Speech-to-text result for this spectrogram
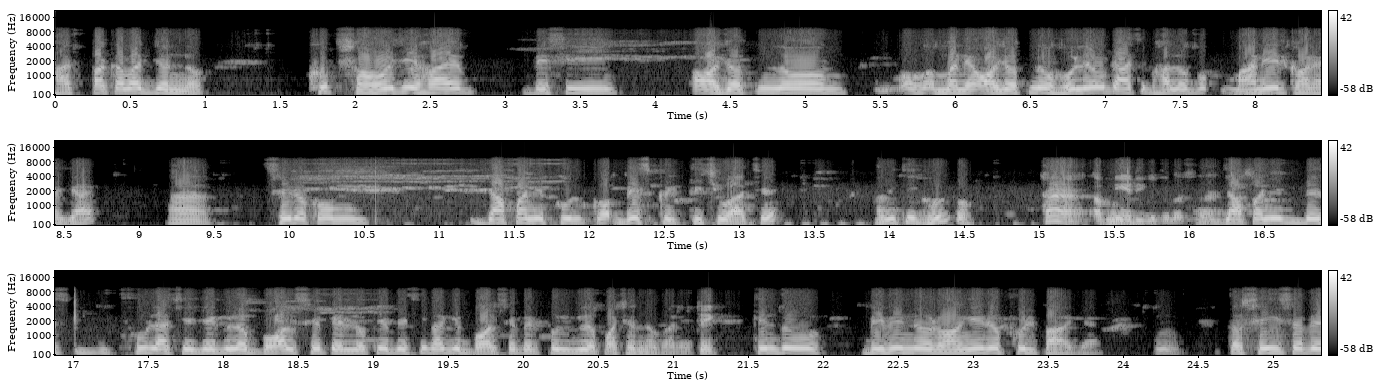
হাত পাকাবার জন্য খুব সহজে হয় বেশি অযত্ন মানে অযত্ন হলেও গাছ ভালো মানের করা যায়। হ্যাঁ সেরকম জাপানি ফুল বেশ কিছু আছে। আমি কি ঘুরবো হ্যাঁ আপনি এদিকে চলে আসুন। হ্যাঁ। জাপানি বেশ ফুল আছে যেগুলো বল শেপের লোকে বেশিরভাগই বল শেপের ফুলগুলো পছন্দ করে। ঠিক। কিন্তু বিভিন্ন রঙেরও ফুল পাওয়া যায়। হুম, তো সেই হিসাবে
